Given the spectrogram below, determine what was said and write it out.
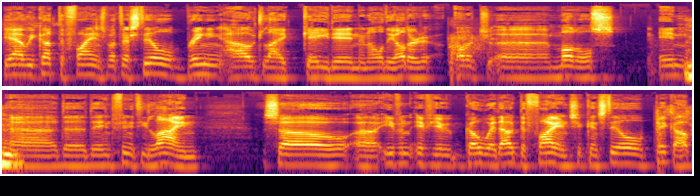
yeah we got Defiance, but they're still bringing out like Gaiden and all the other other uh, models in Mhm. uh, the the Infinity line. So uh, even if you go without Defiance, you can still pick up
